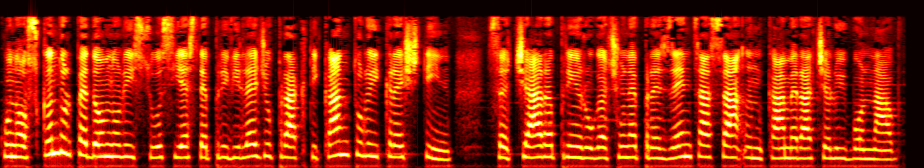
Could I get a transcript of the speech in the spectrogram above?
Cunoscându-l pe Domnul Isus, este privilegiu practicantului creștin să ceară prin rugăciune prezența sa în camera celui bolnav.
